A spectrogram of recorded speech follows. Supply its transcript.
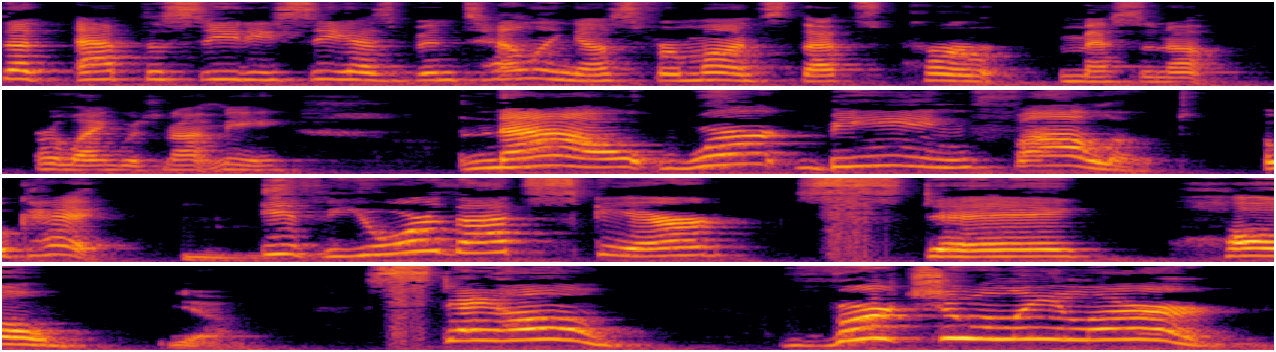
that at the CDC has been telling us for months, that's her messing up her language, not me, now weren't being followed. Okay. Mhm. If you're that scared, stay home. yeah. Stay home. Virtually learn.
